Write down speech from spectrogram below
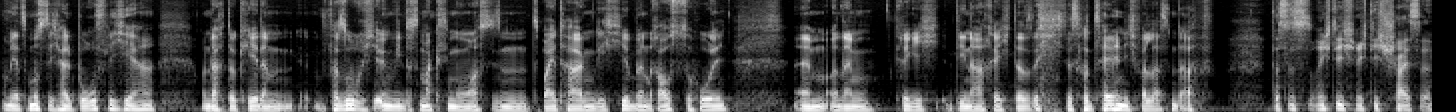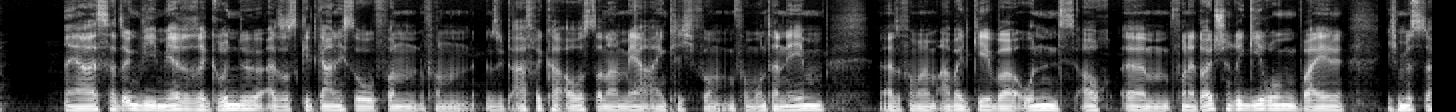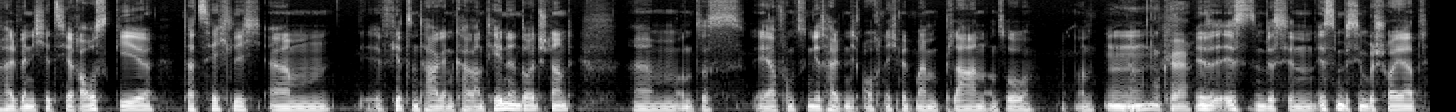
Und jetzt musste ich halt beruflich hierher und dachte, okay, dann versuche ich irgendwie das Maximum aus diesen zwei Tagen, die ich hier bin, rauszuholen. Ähm, und dann kriege ich die Nachricht, dass ich das Hotel nicht verlassen darf. Das ist richtig, richtig scheiße. Ja, es hat irgendwie mehrere Gründe. Also es geht gar nicht so von, von Südafrika aus, sondern mehr eigentlich vom, vom Unternehmen, also von meinem Arbeitgeber und auch ähm, von der deutschen Regierung, weil ich müsste halt, wenn ich jetzt hier rausgehe, tatsächlich ähm, 14 Tage in Quarantäne in Deutschland. Ähm, und das ja, funktioniert halt nicht, auch nicht mit meinem Plan und so. Und, ja. Mhm, okay. Ist, ist ein bisschen, ist ein bisschen bescheuert.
